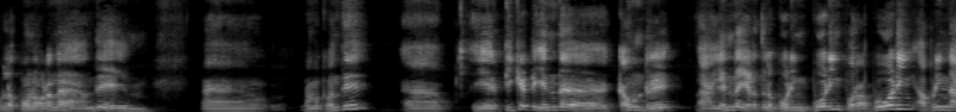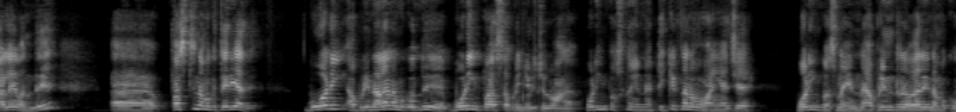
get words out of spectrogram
உள்ளே போன உடனே வந்து நமக்கு வந்து டிக்கெட் எந்த கவுண்ட்ரு எந்த இடத்துல போர்டிங் போர்டிங் போடுற போர்டிங் அப்படின்னாலே வந்து ஃபஸ்ட்டு நமக்கு தெரியாது. போர்டிங் அப்படின்னாலே நமக்கு வந்து போர்டிங் பாஸ் அப்படின்னு சொல்லி சொல்லுவாங்க. போர்டிங் பாஸ்னால் என்ன? டிக்கெட் தான் நம்ம வாங்கியாச்சே. போர்டிங் பாஸ்னால் என்ன? அப்படின்ற மாதிரி நமக்கு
